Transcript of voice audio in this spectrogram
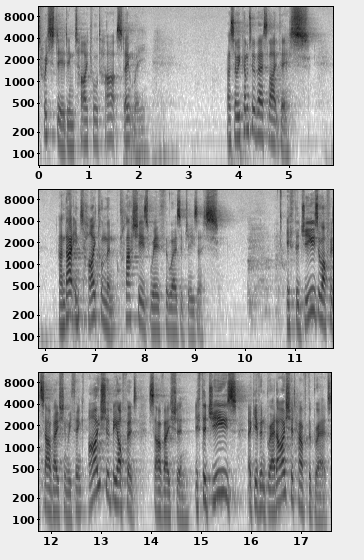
twisted, entitled hearts, don't we? And so we come to a verse like this, and that entitlement clashes with the words of Jesus. If the Jews are offered salvation, we think, I should be offered salvation. If the Jews are given bread, I should have the bread.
